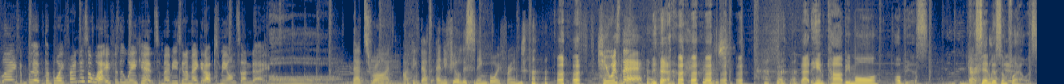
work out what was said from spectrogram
like, but the boyfriend is away for the weekend, so maybe he's going to make it up to me on Sunday. Oh. That's right. I think that's, and if you're listening, boyfriend, Q is there. Yeah. that hint can't be more obvious. Send us some flowers.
